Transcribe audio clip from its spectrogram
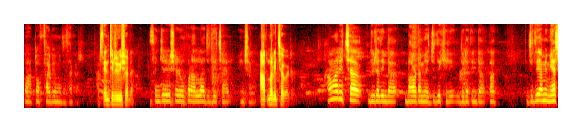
বা টপ ফাইভের মধ্যে থাকার। আর সেঞ্চুরির বিষয়টা? সেঞ্চুরি বিষয়ের উপর আল্লাহ যদি চায় ইনশাল্লাহ। আপনার ইচ্ছা কয়টা? আমার ইচ্ছা দুইটা, তিনটা, বারোটা ম্যাচ যদি খেলি, দুইটা, তিনটা বা যদি আমি ম্যাচ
